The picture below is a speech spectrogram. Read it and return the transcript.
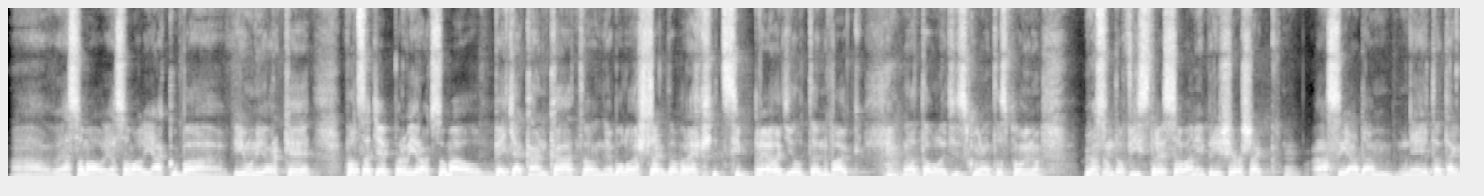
A ja, som mal, ja som mal Jakuba v juniorke. V podstate prvý rok som mal Peťa Kanka, to nebolo až tak dobré, keď si prehodil ten vak na tom letisku, na to spomínam. Ja som to vystresovaný, prišiel však asi Adam, nie je to tak,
